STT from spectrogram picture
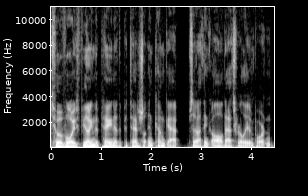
to avoid feeling the pain of the potential income gap. So I think all that's really important.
